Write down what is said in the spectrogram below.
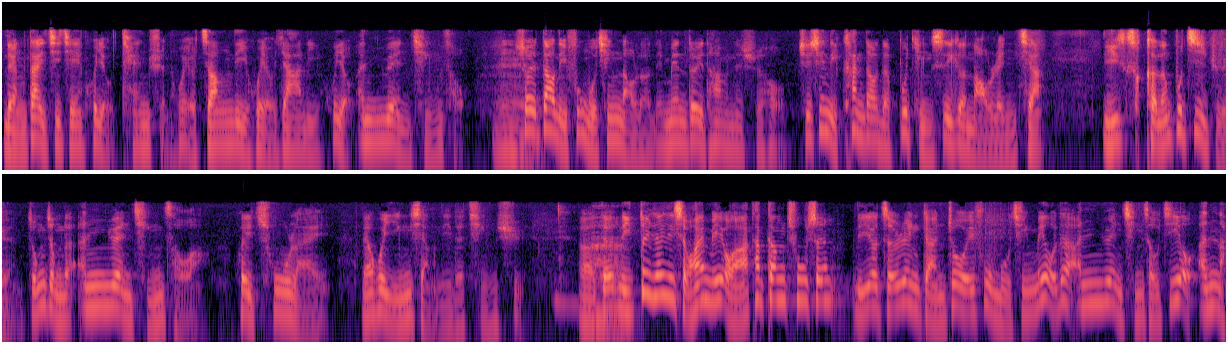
两代之间会有 tension，会有张力，会有压力，会有恩怨情仇。嗯。所以到你父母亲老了，你面对他们的时候，其实你看到的不仅是一个老人家，你可能不自觉，种种的恩怨情仇啊会出来，然后会影响你的情绪。呃，对，你对那些小孩没有啊？他刚出生，你有责任感，作为父母亲没有那恩怨情仇，只有恩呐，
